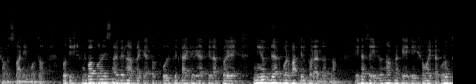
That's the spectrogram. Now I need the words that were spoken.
সহজ পানির মতো। প্রতিষ্ঠান কখনোই চাইবে না আপনাকে এত ফুলফিল ক্রাইটেরিয়া ফিল আপ করে নিয়োগ দেওয়ার পর বাতিল করার জন্য। ঠিক আছে? এই জন্য আপনাকে এই সময়টা গুরুত্ব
